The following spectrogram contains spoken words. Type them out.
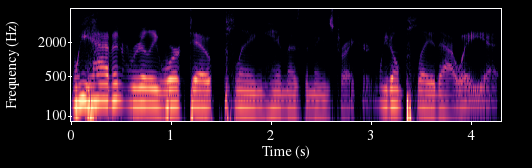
We haven't really worked out playing him as the main striker. We don't play that way yet,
